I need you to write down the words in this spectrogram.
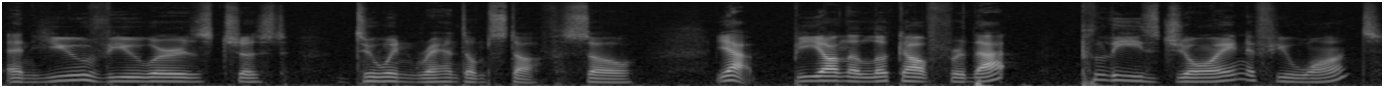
and you viewers just doing random stuff. So, yeah, be on the lookout for that. Please join if you want.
